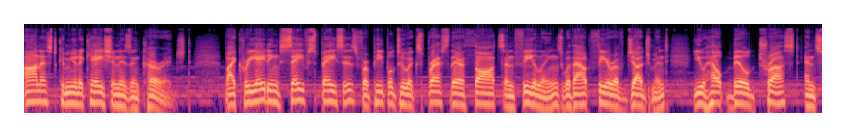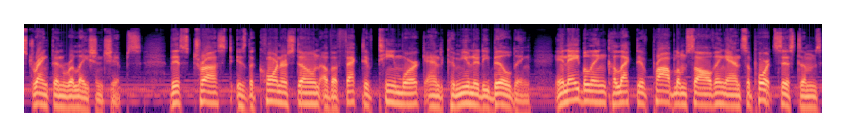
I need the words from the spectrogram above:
honest communication is encouraged by creating safe spaces for people to express their thoughts and feelings without fear of judgment, you help build trust and strengthen relationships. This trust is the cornerstone of effective teamwork and community building, enabling collective problem solving and support systems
